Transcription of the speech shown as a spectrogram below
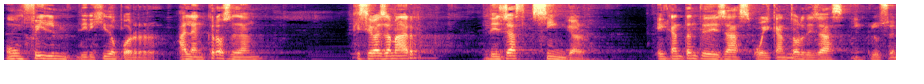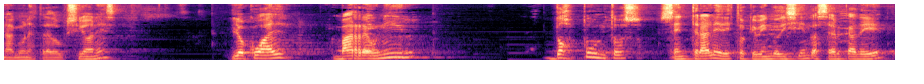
Un film dirigido por Alan Crosland que se va a llamar The Jazz Singer, el cantante de jazz o el cantor de jazz, incluso en algunas traducciones, lo cual va a reunir dos puntos centrales de esto que vengo diciendo acerca de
